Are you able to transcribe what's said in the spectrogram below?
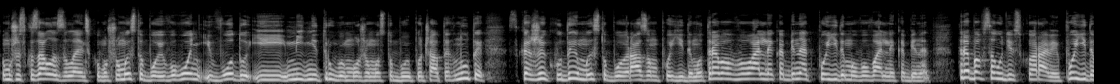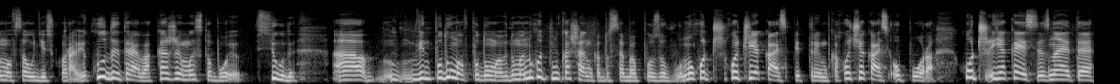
тому що сказали Зеленському, що ми з тобою вогонь і воду, і мідні труби можемо з тобою почати гнути. Скажи, куди ми з тобою разом поїдемо. Треба в овальний кабінет, поїдемо в овальний кабінет. Треба в Саудівську Аравію, поїдемо в Саудівську Аравію. Куди треба? Кажи, ми з тобою всюди. А, він подумав, подумав, думає, ну хоч Лукашенка до себе позову, ну хоч, хоч якась підтримка, хоч якась опора, хоч якесь, знаєте,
